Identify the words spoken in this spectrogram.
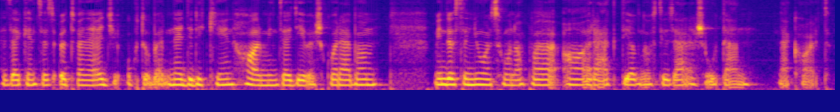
1951. október 4-én 31 éves korában, mindössze 8 hónap a rák diagnosztizálása után meghalt.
